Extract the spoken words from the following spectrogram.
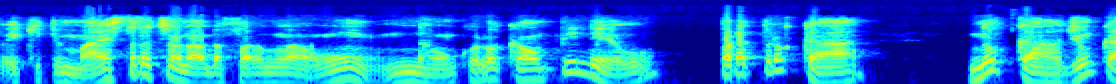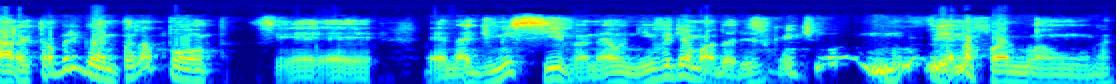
equipe mais tradicional da Fórmula 1 não colocar um pneu para trocar no carro de um cara que está brigando pela ponta. Assim, é, é, é, inadmissível, né? O nível de amadorismo que a gente não, não vê na Fórmula 1, né?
